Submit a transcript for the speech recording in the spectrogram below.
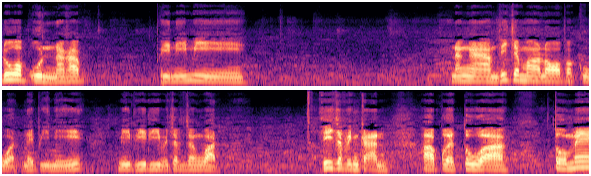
ดูอบอุ่นนะครับ ปีนี้มี นางงามที่จะมารอประกวดในปีนี้ มีพีดีประจำจังหวัด ที่จะเป็นการเปิดตัวตัวแม่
